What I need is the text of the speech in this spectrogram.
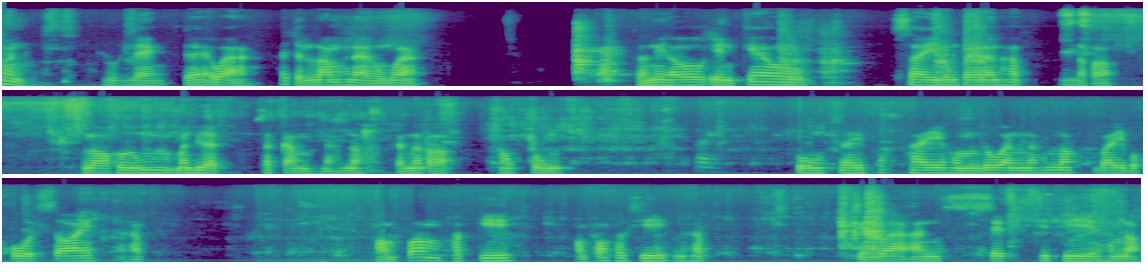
มันรุนแรงแต่ว่า ถ้าจะล้ำขนาดผมว่า ตอนนี้เอาเอ็นแก้วใส่ลงไปแล้วนะครับ แล้วก็รอคือมันเดือดสักกำนะครับเนาะกันแล้วก็เอาปรุงปรุงใส่ผักไทยหอมดวนนะครับเนาะใบบะโคดซอยนะครับหอมป้อมผักกีหอมป้อมผักชีนะครับเป็นว่าอันเซตพิธีนะครับเนาะ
